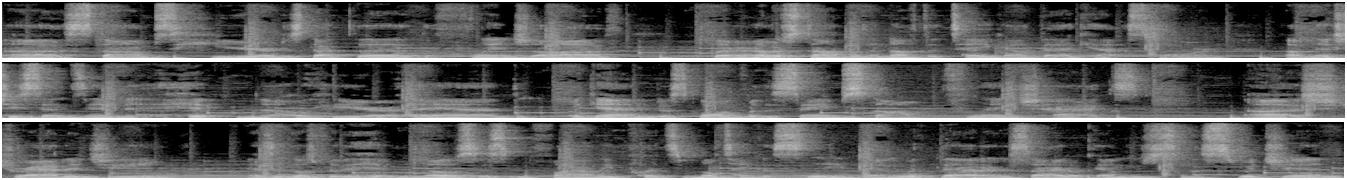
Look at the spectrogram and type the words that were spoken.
uh, stomps here. Just got the, the flinch off, but another stomp was enough to take out that Castform. Up next, she sends in Hypno here, and again, just going for the same stomp, flinch, hacks uh, strategy as it goes for the hypnosis and finally puts Miltank asleep. And with that, I decide, okay, I'm just gonna switch in,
